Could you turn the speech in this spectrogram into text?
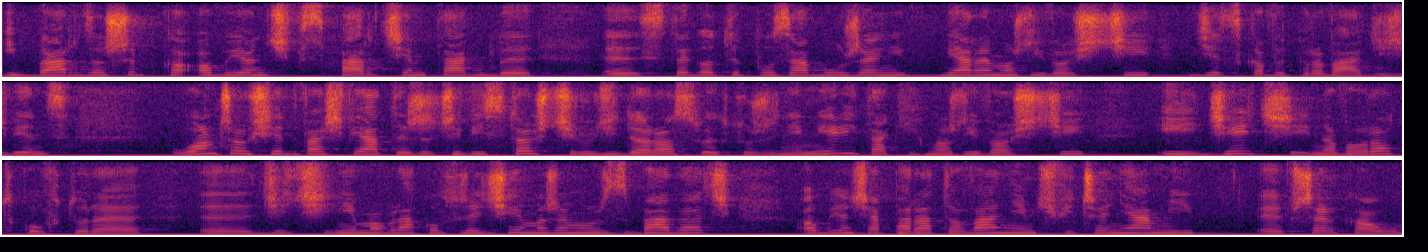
i bardzo szybko objąć wsparciem, tak by z tego typu zaburzeń w miarę możliwości dziecko wyprowadzić. Więc łączą się dwa światy rzeczywistości ludzi dorosłych, którzy nie mieli takich możliwości i dzieci, noworodków, które, y, dzieci niemowlaków, które dzisiaj możemy już zbadać, objąć aparatowaniem, ćwiczeniami, y, wszelką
